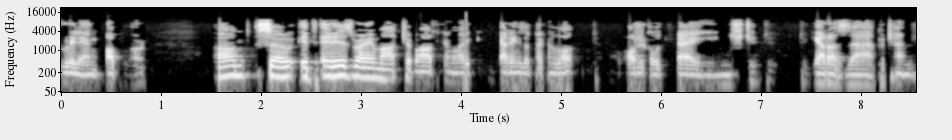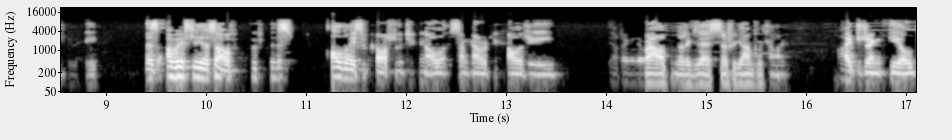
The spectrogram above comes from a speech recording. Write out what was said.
really unpopular. Um, so it, it is very much about kind of like getting the technological change to, to, to get us there potentially there's obviously a sort of there's always, of course, some kind of technology development that exists. So, for example, kind of like hydrogen fuel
